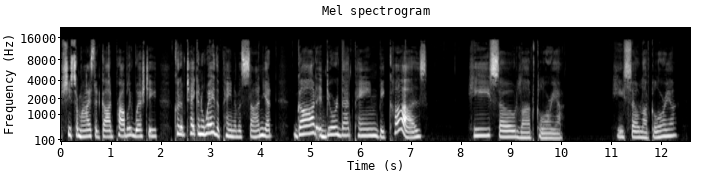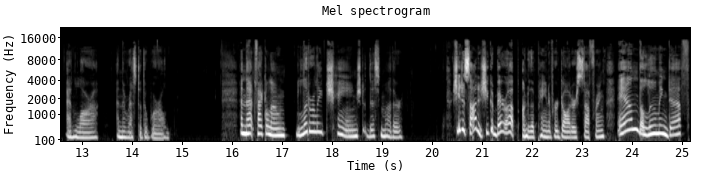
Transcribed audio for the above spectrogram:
She surmised that God probably wished he could have taken away the pain of his son, yet God endured that pain because he so loved Gloria. He so loved Gloria and Laura and the rest of the world. And that fact alone literally changed this mother. She decided she could bear up under the pain of her daughter's suffering and the looming death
